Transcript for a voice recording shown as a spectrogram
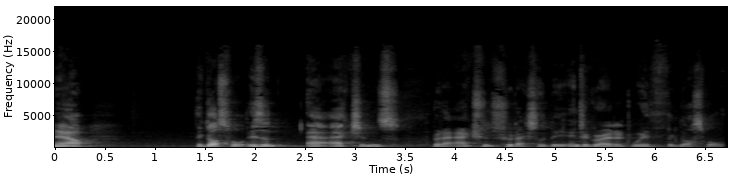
Now, the gospel isn't our actions, but our actions should actually be integrated with the gospel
